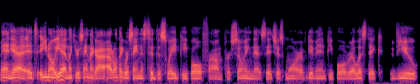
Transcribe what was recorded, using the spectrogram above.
man, yeah, it's, you know, yeah. And like you were saying, like, I, I don't think we're saying this to dissuade people from pursuing this. It's just more of giving people a realistic view,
